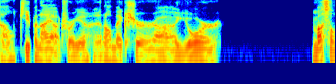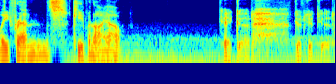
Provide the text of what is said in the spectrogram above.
I'll keep an eye out for you, and I'll make sure uh, your muscly friends keep an eye out. Okay, good. Good, good, good.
